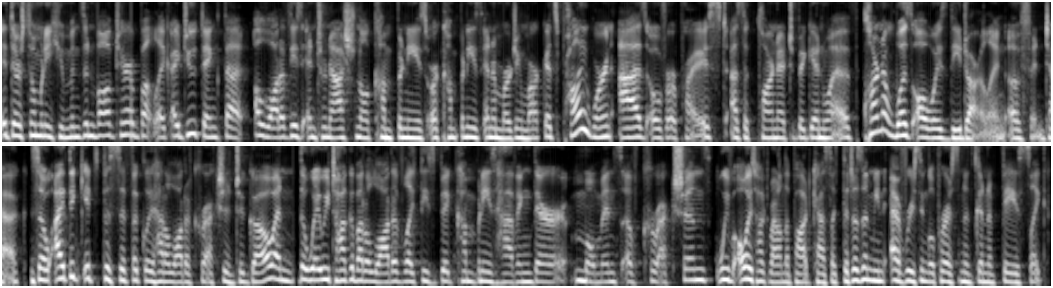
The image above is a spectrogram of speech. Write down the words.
it, there's so many humans involved here. But like, I do think that a lot of these international companies or companies in emerging markets probably weren't as overpriced as a Klarna to begin with. Klarna was always the darling of fintech. So I think it specifically had a lot of correction to go. And the way we talk about a lot of like these big companies having their moments of corrections, we've always talked about on the podcast, like that doesn't mean every single person is going to face like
